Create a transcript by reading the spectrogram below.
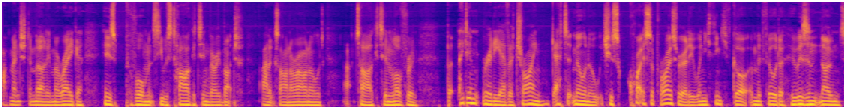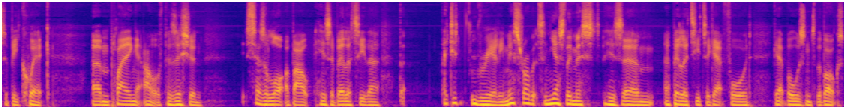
I mentioned him earlier, Marega, his performance, he was targeting very much Alexander Arnold, at targeting Lovren but they didn't really ever try and get at Milner, which is quite a surprise, really, when you think you've got a midfielder who isn't known to be quick, um, playing out of position. It says a lot about his ability there. They didn't really miss Robertson. Yes, they missed his um, ability to get forward, get balls into the box.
